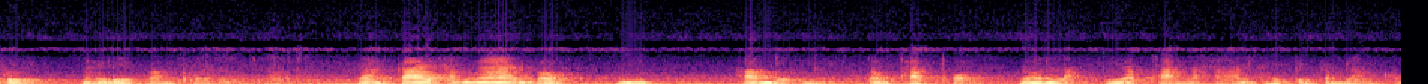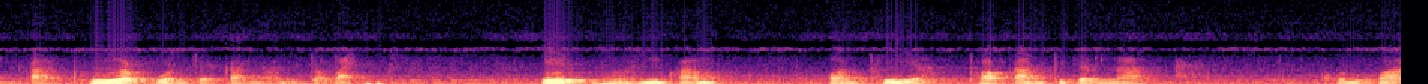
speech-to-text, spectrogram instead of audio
เถิดไม่ให้เลยความพอดีร่างกายทำงานก็มีความเหน็ดเหนื่อยต้องพักผ่อนนอนหลับรับทานอาหารให้เป็นกำลังของกายเพื่อควรแก่การงานอีกต่อไปจิตเมื่อมีความ อ่อนเพลีย เพราะการพิจารณาค้นคว้า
